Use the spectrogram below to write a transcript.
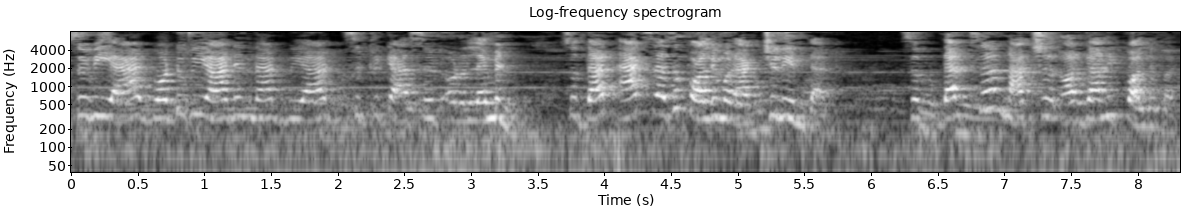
So we add what do we add in that? We add citric acid or a lemon. So that acts as a polymer actually in that. So that's a natural organic polymer.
